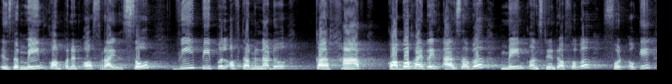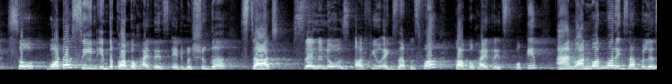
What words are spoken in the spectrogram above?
is the main component of rice. So we people of Tamil Nadu have carbohydrates as our main constituent of our food okay? So what are seen in the carbohydrates? Edible sugar starch cellulose are few examples for carbohydrates okay? And one, one more example is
